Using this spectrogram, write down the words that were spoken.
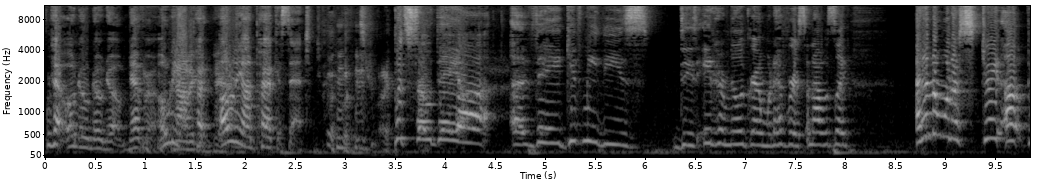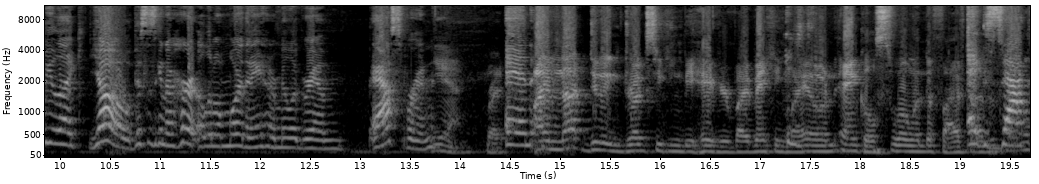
no, oh no, no, no, never. Only on per- only on Percocet. Right. But so they uh, uh they give me these these 800 milligram whatever's, and I was like, I didn't want to straight up be like, yo, this is gonna hurt a little more than 800 milligram aspirin. Yeah. Right. And- I'm not doing drug seeking behavior by making my own ankle swollen to five times Exactly,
